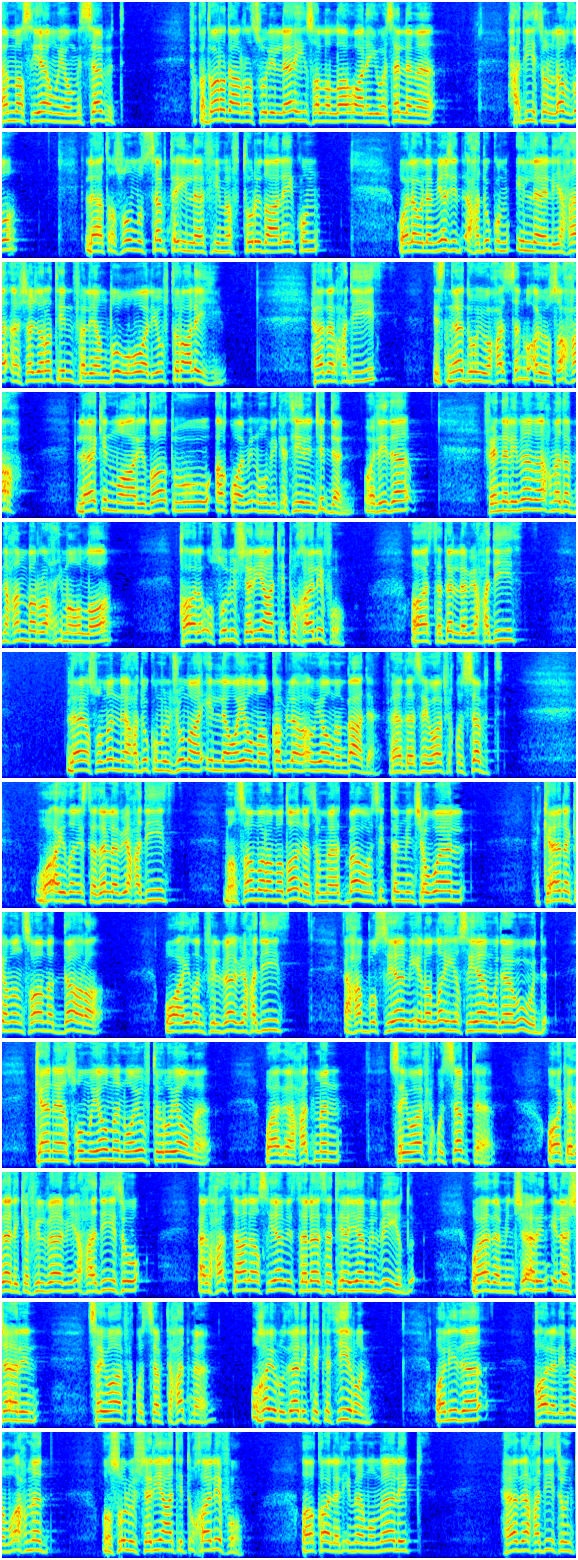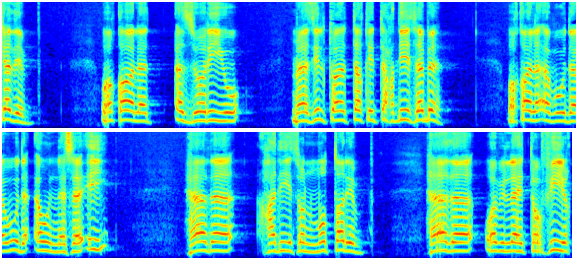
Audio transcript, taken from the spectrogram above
أما صيام يوم السبت فقد ورد عن رسول الله صلى الله عليه وسلم حديث لفظه لا تصوموا السبت إلا فيما افترض عليكم ولو لم يجد أحدكم إلا لحاء شجرة فليمضغه هو ليفطر عليه. هذا الحديث إسناده يحسن أو يصحح لكن معارضاته أقوى منه بكثير جدا. ولذا فإن الإمام أحمد بن حنبل رحمه الله قال أصول الشريعة تخالفه وأستدل بحديث لا يصومن أحدكم الجمعة إلا ويوما قبله أو يوما بعده فهذا سيوافق السبت. وأيضا استدل بحديث من صام رمضان ثم أتبعه ستا من شوال فكان كمن صام الدهر. وأيضا في الباب حديث أحب الصيام إلى الله صيام داود كان يصوم يوما ويفطر يوما وهذا حتما سيوافق السبت. وكذلك في الباب أحاديث الحث على صيام الثلاثة أيام البيض وهذا من شهر إلى شهر سيوافق السبت حتما. وغير ذلك كثير. ولذا قال الإمام أحمد أصول الشريعة تخالفه. وقال الإمام مالك هذا حديث كذب. وقال الزهري ما زلت أتقي التحديث به. وقال أبو داود أو النسائي هذا حديث مضطرب. هذا وبالله التوفيق.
